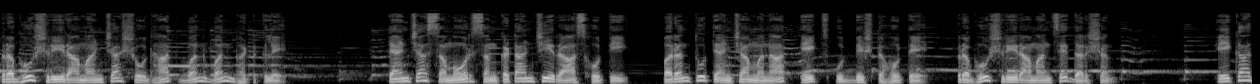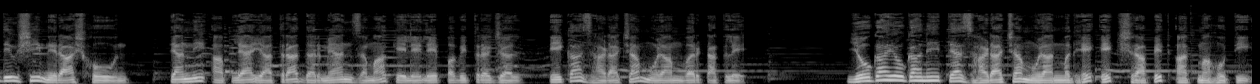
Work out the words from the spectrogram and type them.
प्रभू श्रीरामांच्या शोधात वन वन भटकले. त्यांच्यासमोर संकटांची रास होती परंतु त्यांच्या मनात एकच उद्दिष्ट होते प्रभू श्रीरामांचे दर्शन. एका दिवशी निराश होऊन त्यांनी आपल्या यात्रा दरम्यान जमा केलेले पवित्र जल एका झाडाच्या मुळांवर टाकले. योगायोगाने त्या झाडाच्या मुळांमध्ये एक श्रापित आत्मा होती.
